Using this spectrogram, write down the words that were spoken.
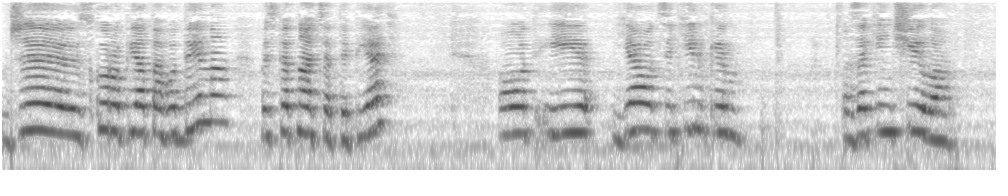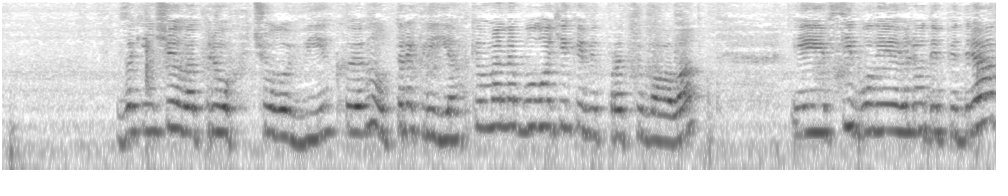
вже скоро п'ята година, ось 15.05. От, і я оце тільки закінчила, закінчила трьох чоловік, ну, три клієнтки в мене було, тільки відпрацювала. І всі були люди підряд.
